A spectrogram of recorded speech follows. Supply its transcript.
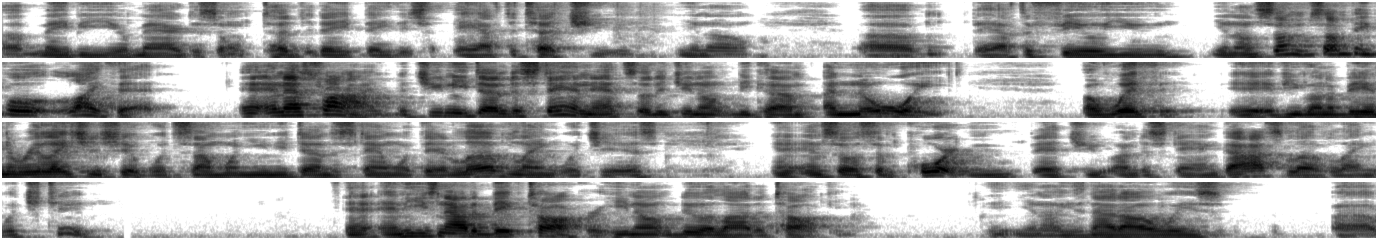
Uh, maybe you're married to someone. Touch, they they just, they have to touch you. You know, um, they have to feel you. You know, some some people like that, and, and that's fine. But you need to understand that so that you don't become annoyed with it. If you're going to be in a relationship with someone, you need to understand what their love language is, and, and so it's important that you understand God's love language too. And, and He's not a big talker. He don't do a lot of talking. You know, He's not always uh,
